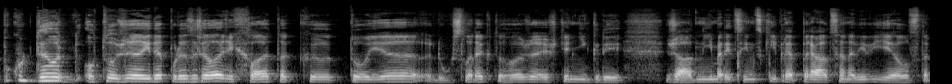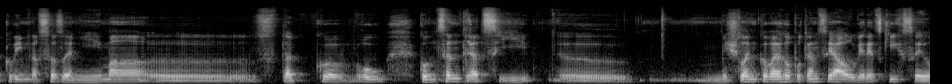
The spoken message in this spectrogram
Pokud jde o to, že jde podezřele rychle, tak eh, to je důsledek toho, že ještě nikdy žádný medicínský preparát se nevyvíjel s takovým nasazením a eh, s takovou koncentrací eh, myšlenkového potenciálu vědeckých sil,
